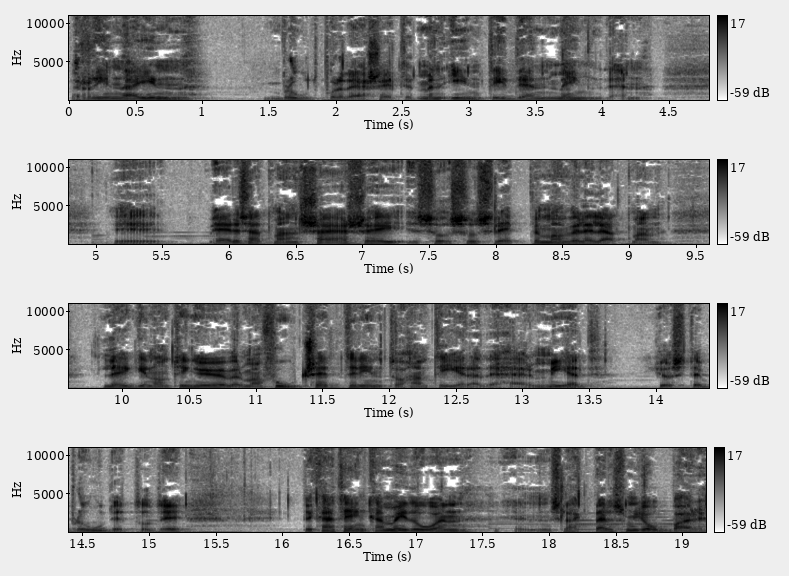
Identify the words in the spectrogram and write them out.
rinna in blod på det där sättet. Men inte i den mängden. Eh, är det så att man skär sig så, så släpper man väl eller att man lägger någonting över. Man fortsätter inte att hantera det här med just det blodet. Och det, det kan jag tänka mig då en, en slaktare som jobbar,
